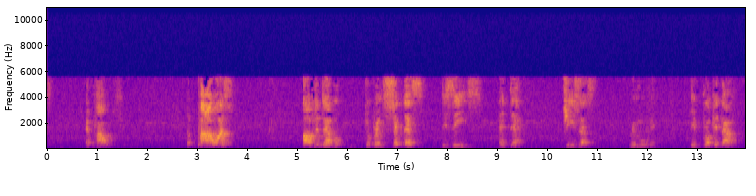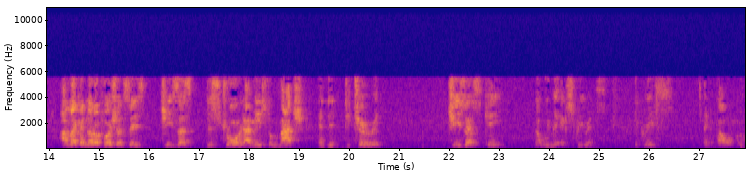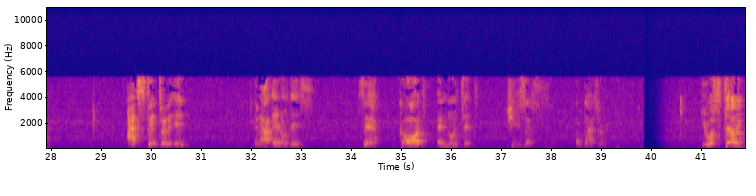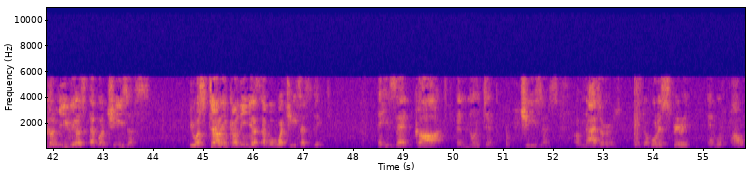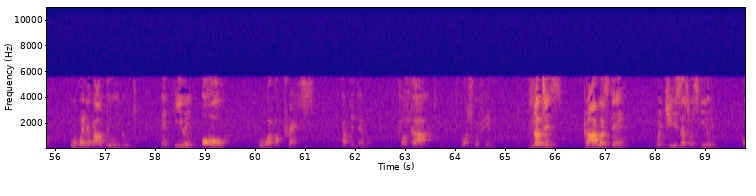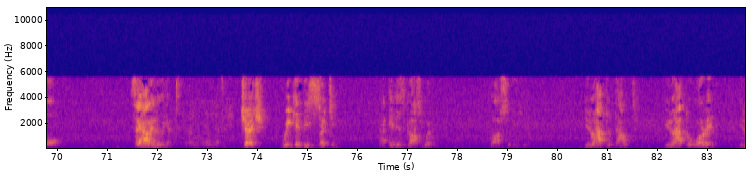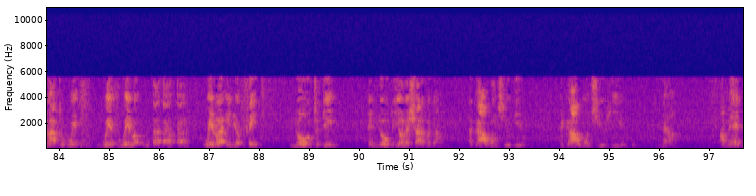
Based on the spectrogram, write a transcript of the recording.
and powers. The powers of the devil to bring sickness, disease, and death. Jesus removed it. He broke it down. I like another version says Jesus destroyed. That means to match and de- deteriorate. Jesus came that we may experience the grace and the power of God. Acts 10:38, and i end on this. Say, God anointed Jesus of Nazareth. He was telling Cornelius about Jesus. He was telling Cornelius about what Jesus did. And he said, God anointed Jesus of Nazareth with the Holy Spirit and with power, who went about doing good and healing all who were oppressed of the devil. For God was with him. Notice, God was there when Jesus was healing all. Say hallelujah. hallelujah. Church, we can be certain that it is God's will for us to be healed. You don't have to doubt. You don't have to worry. You don't have to waver, waver, uh, uh, uh, waver in your faith. Know today and know beyond a shadow of a doubt that God wants you healed. And God wants you healed now. Amen.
